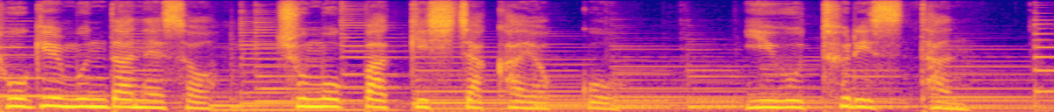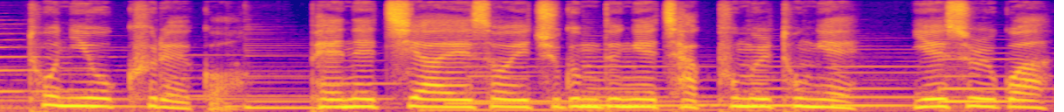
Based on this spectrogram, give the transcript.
독일 문단에서 주목받기 시작하였고 이후 트리스탄, 토니오 크레거, 베네치아에서의 죽음 등의 작품을 통해 예술과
